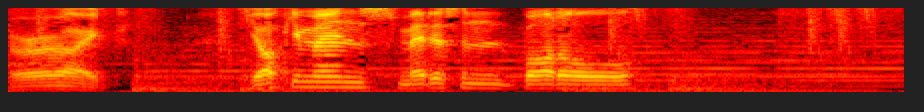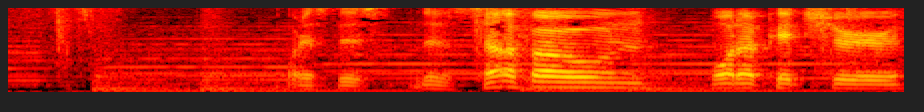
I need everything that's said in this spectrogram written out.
Alright. Documents, medicine bottle. What is this? This is telephone, water pitcher,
